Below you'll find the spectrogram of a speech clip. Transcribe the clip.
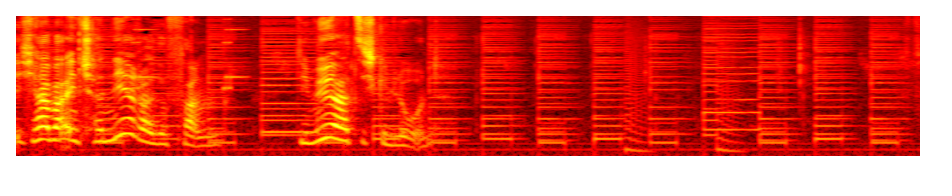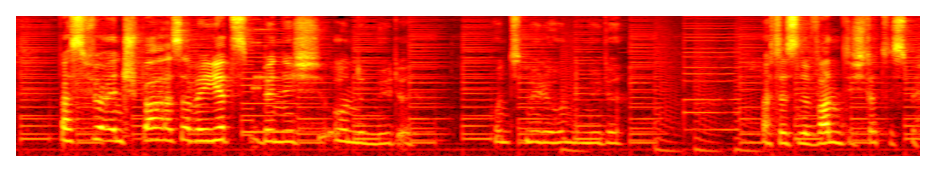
Ich habe einen Chanera gefangen. Die Mühe hat sich gelohnt. Was für ein Spaß, aber jetzt bin ich hundemüde. Hundsmüde, hundemüde. Ach, das ist eine Wand. Ich dachte, das wäre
